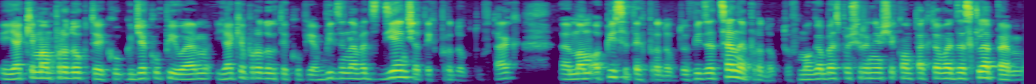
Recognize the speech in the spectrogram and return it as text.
jakie mam produkty, gdzie kupiłem, jakie produkty kupiłem. Widzę nawet zdjęcia tych produktów, tak? E, mam opisy tych produktów, widzę ceny produktów, mogę bezpośrednio się kontaktować ze sklepem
